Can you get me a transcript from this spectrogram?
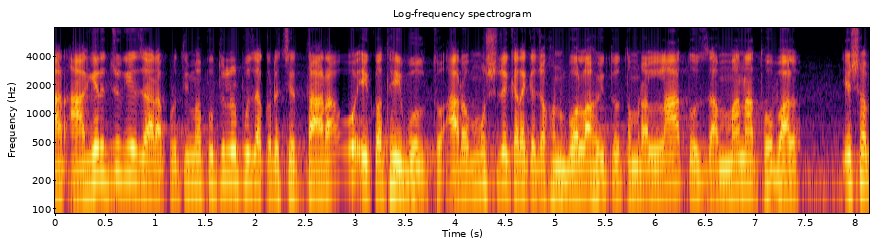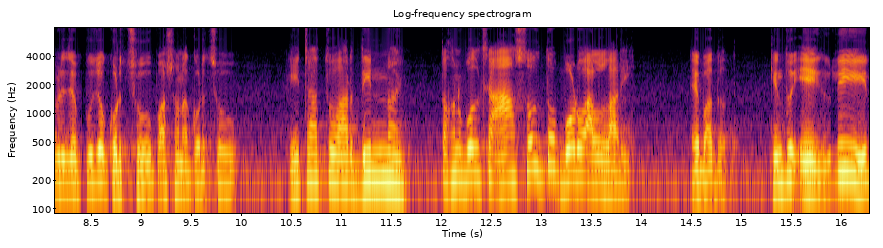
আর আগের যুগে যারা প্রতিমা পুতুলের পূজা করেছে, তারাও এই কথাই বলতো। আরব মুশরেকেরাকে যখন বলা হইতো, তোমরা লাত জাম্মানাত হোবাল, এসবের যে পুজো করছ, উপাসনা করছ, এটা তো আর দিন নয়। তখন বলছে, আসল তো বড় আল্লাহরই এবাদত। কিন্তু এগুলির,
